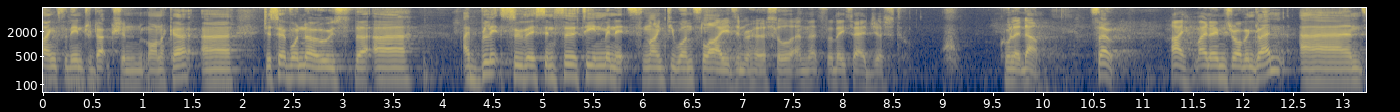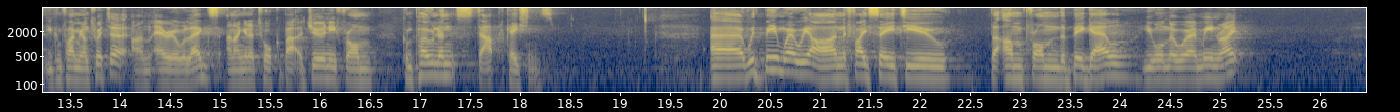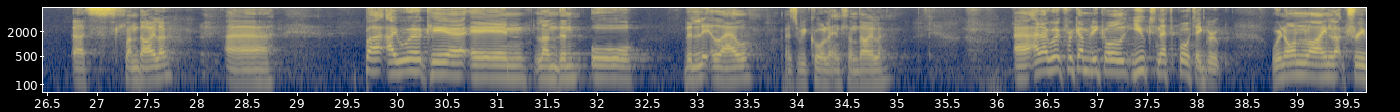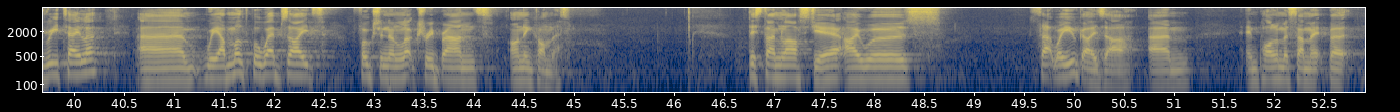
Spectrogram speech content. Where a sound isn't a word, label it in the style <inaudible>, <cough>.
thanks for the introduction, Monica. Uh, just so everyone knows that uh, I blitzed through this in 13 minutes, 91 slides in rehearsal, and that's what they said, just cool it down. So, hi, my name is Robin Glen, and you can find me on Twitter on Aerial Legs, and I'm going to talk about a journey from components to applications. Uh, with being where we are, and if I say to you that I'm from the big L, you all know where I mean, right? That's Llandilo. Uh, but I work here in London, or the little L, as we call it in Llandilo. Uh, and I work for a company called Net-a-Porter Group. We're an online luxury retailer. Um, we have multiple websites focusing on luxury brands on e-commerce. This time last year, I was sat where you guys are, um, in Polymer Summit, but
